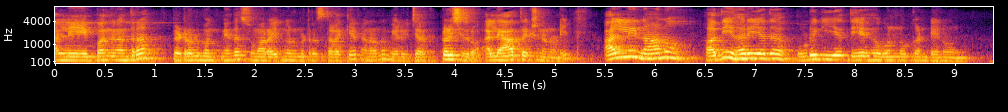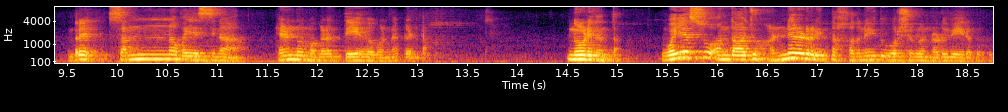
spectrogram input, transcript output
ಅಲ್ಲಿ ಬಂದ ನಂತರ ಪೆಟ್ರೋಲ್ ಬಂಕ್ನಿಂದ ಸುಮಾರು ಐದುನೂರು ಮೀಟರ್ ಸ್ಥಳಕ್ಕೆ ನನ್ನನ್ನು ಮೇಲ್ವಿಚಾರಕ್ಕೆ ಕಳಿಸಿದರು. ಅಲ್ಲಿ ಆದ ತಕ್ಷಣ ನೋಡಿ, ಅಲ್ಲಿ ನಾನು ಹದಿಹರಿಯದ ಹುಡುಗಿಯ ದೇಹವನ್ನು ಕಂಡೆನು. ಅಂದ್ರೆ ಸಣ್ಣ ವಯಸ್ಸಿನ ಹೆಣ್ಣು ಮಗಳ ದೇಹವನ್ನು ಕಂಡ. ನೋಡಿದಂತ. ವಯಸ್ಸು, ಅಂದಾಜು ಹನ್ನೆರಡರಿಂದ ಹದಿನೈದು ವರ್ಷಗಳ ನಡುವೆ ಇರಬಹುದು.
